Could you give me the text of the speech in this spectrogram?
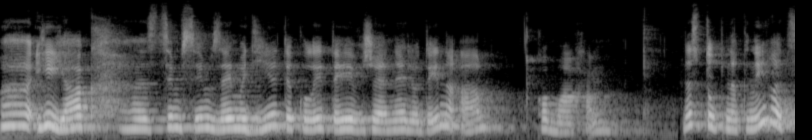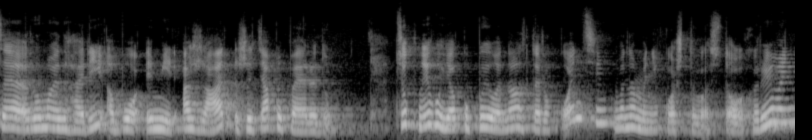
Е, І як е, з цим всім взаємодіяти, коли ти вже не людина, а комаха. Наступна книга це Ромен Гарі або Еміль Ажар Життя попереду. Цю книгу я купила на Староконці, вона мені коштувала 100 гривень.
